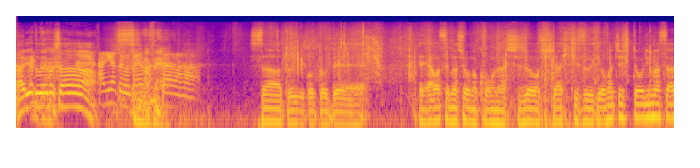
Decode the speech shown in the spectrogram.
ありがとうございました。ありがとうございました。さあということで、えー合わせましょうのコーナー出場者引き続きお待ちしております。宛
